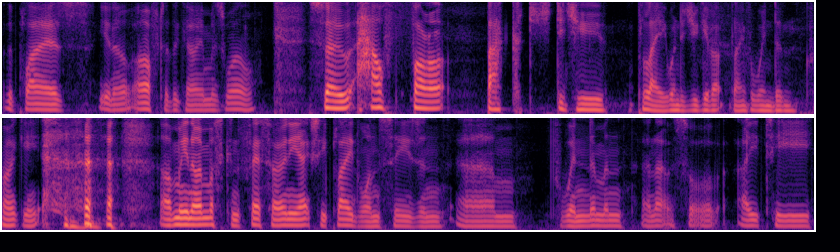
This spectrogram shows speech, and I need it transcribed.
the players you know after the game as well. So how far back did you play? When did you give up playing for Wymondham? Crikey. I mean, I must confess, I only actually played one season um, for Wymondham, and, and that was sort of 80,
